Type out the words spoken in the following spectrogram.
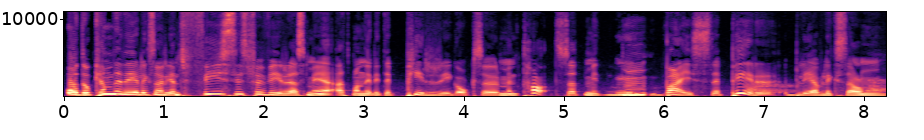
och då kan det- liksom rent fysiskt förvirras med att man är lite pirrig också mentalt. Så att mitt Mm. bajspirr blev liksom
